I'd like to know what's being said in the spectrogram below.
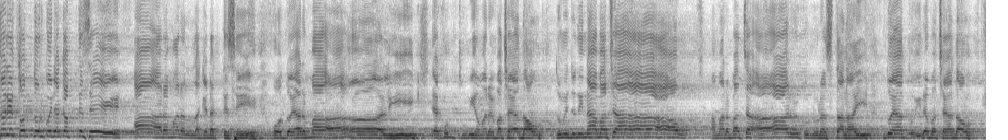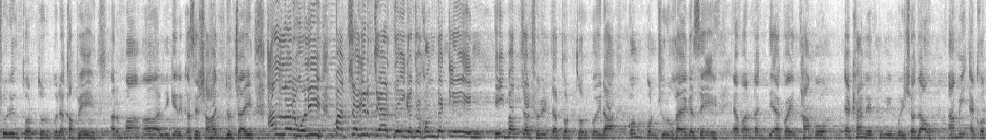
শরীর তত্তর করে কাঁপতেছে আর আমার আল্লাহকে ডাকতেছে, ও দয়ার মালিক, এখন তুমি আমারে বাঁচায়া দাও। তুমি যদি না বাঁচাও আমার বাচ্চা আর কোনো রাস্তা নাই। দয়া কইরা বাঁচা দাও, শরীর থরথর করে কাঁপে। আর মালিকের কাছে সাহায্য চাই। আল্লাহর বলি বাচ্চাগির চেয়ার থেকে যখন দেখলেন, এই বাচ্চার শরীরটা থরথর কইরা কম্পন শুরু হয়ে গেছে। এবার ডাক দিয়া কয়, থামো। এখানে তুমি বৈশা যাও আমি এখন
